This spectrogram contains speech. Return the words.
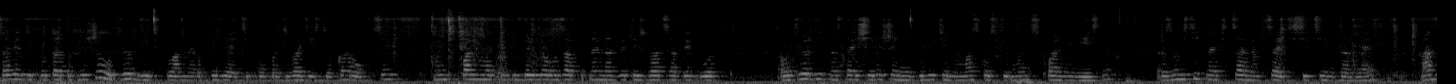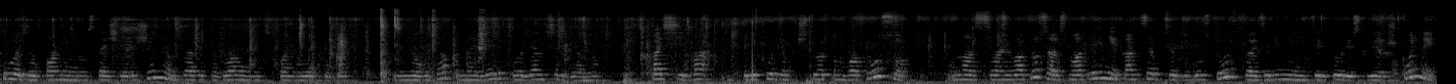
Совет депутатов решил утвердить план мероприятий по противодействию коррупции в муниципальном округе Бирюлево-Западное на 2020 год. А утвердить настоящее решение в бюллетене «Московский муниципальный вестник», разместить на официальном сайте сети интернет, контроль за выполнением настоящего решения возложить на главу муниципального округа Бирюлево-Западное Лерикову Елену Сергеевну. Спасибо. Переходим к четвертому вопросу. У нас с вами вопрос о рассмотрении концепции благоустройства озеленения территории сквера школьной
